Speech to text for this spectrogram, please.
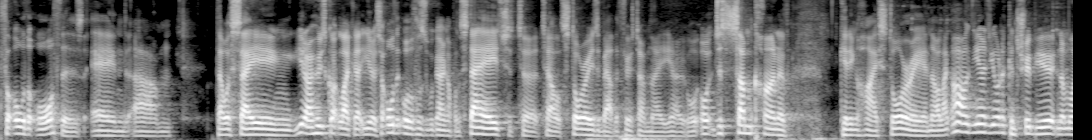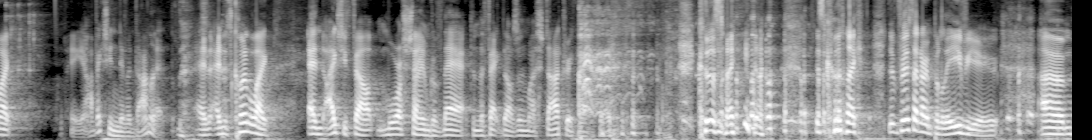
for all the authors, and um, they were saying, you know, who's got like a, you know, so all the authors were going up on stage to, to tell stories about the first time they, you know, or, or just some kind of getting high story, and they were like, oh, you know, do you want to contribute? And I'm like, I've actually never done it, and and it's kind of like. And I actually felt more ashamed of that than the fact that I was in my Star Trek outfit. Because it's like, you know, it's kind of like, the first I don't believe you. Um,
